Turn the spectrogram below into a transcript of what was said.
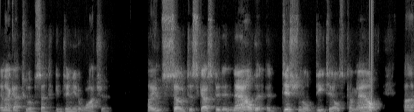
and I got too upset to continue to watch it. I am so disgusted. And now that additional details come out, uh,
